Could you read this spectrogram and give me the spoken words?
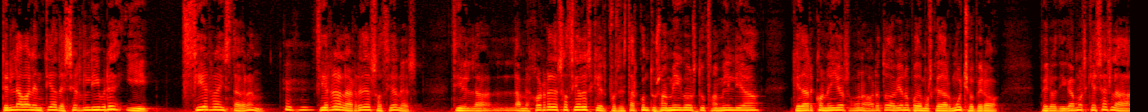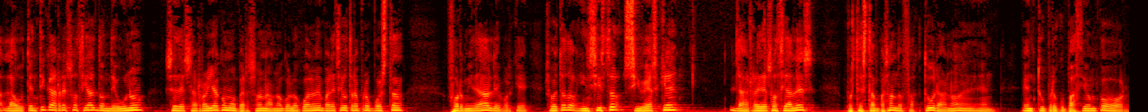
Ten la valentía de ser libre y cierra Instagram, cierra las redes sociales. Es decir, la, la mejor redes sociales que es pues estar con tus amigos, tu familia, quedar con ellos. Bueno, ahora todavía no podemos quedar mucho, pero, pero digamos que esa es la, la auténtica red social donde uno se desarrolla como persona, ¿no? Con lo cual me parece otra propuesta formidable, porque sobre todo, insisto, si ves que las redes sociales pues te están pasando factura, ¿no? En, en tu preocupación por,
